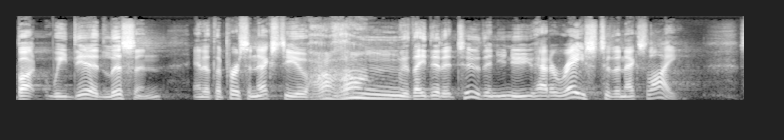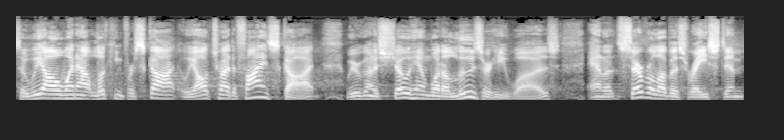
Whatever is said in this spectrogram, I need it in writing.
but we did listen, and if the person next to you, they did it too, then you knew you had a race to the next light. So we all went out looking for Scott. We all tried to find Scott. We were going to show him what a loser he was, and several of us raced him,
